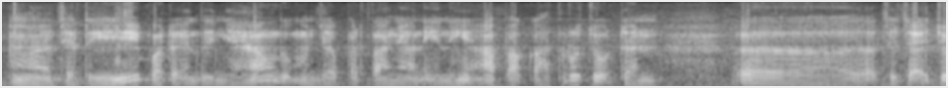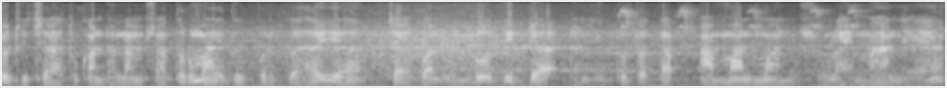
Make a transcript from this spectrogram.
Nah, jadi pada intinya untuk menjawab pertanyaan ini apakah terucuk dan e, jejak dijatuhkan dalam satu rumah itu berbahaya. Jawaban untuk tidak dan itu tetap aman man Sulaiman ya.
